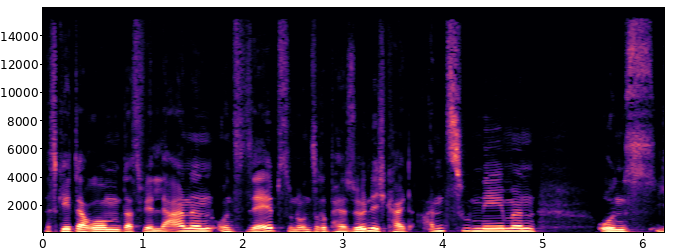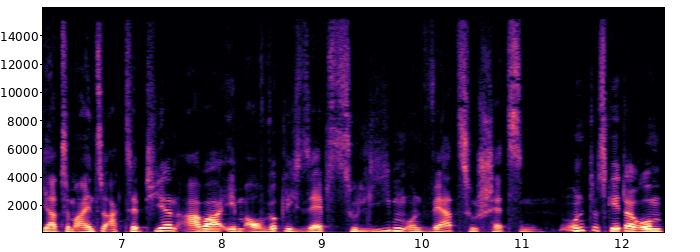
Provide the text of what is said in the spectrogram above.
Es geht darum, dass wir lernen, uns selbst und unsere Persönlichkeit anzunehmen, uns ja zum einen zu akzeptieren, aber eben auch wirklich selbst zu lieben und wertzuschätzen. Und es geht darum,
